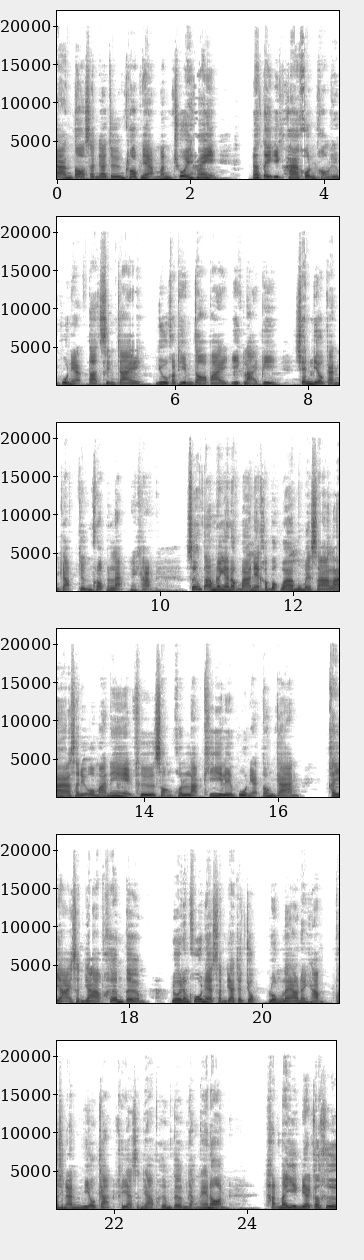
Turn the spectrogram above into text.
การต่อสัญญาเจอร์ครอปเนี่ยมันช่วยให้นักเตะอีก 5 คนของลิเวอร์พูลเนี่ยตัดสินใจอยู่กับทีมต่อไปอีกหลายปี เช่นเดียวกันกับเจอร์ครอปนั่นแหละนะครับซึ่งตามรายงานออกมาเนี่ยเขาบอกว่ามูเมซาร่าซาดิโอมาเน่คือ 2 คนหลักที่ลิเวอร์พูลเนี่ยต้องการ ขยายสัญญาเพิ่มเติม โดยทั้งคู่เนี่ยสัญญาจะจบลงแล้วนะครับ เพราะฉะนั้นมีโอกาสขยายสัญญาเพิ่มเติมอย่างแน่นอน ถัดมาอีกเดียวก็คือ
